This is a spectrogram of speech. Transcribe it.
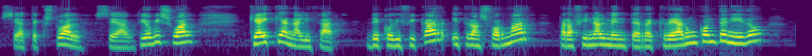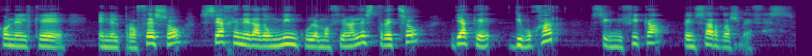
sea textual, sea audiovisual, que hay que analizar, decodificar y transformar para finalmente recrear un contenido con el que en el proceso se ha generado un vínculo emocional estrecho, ya que dibujar significa pensar dos veces.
